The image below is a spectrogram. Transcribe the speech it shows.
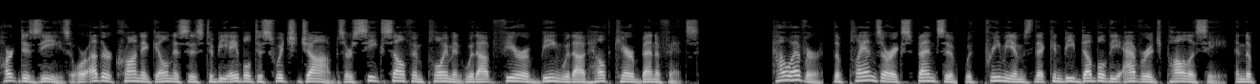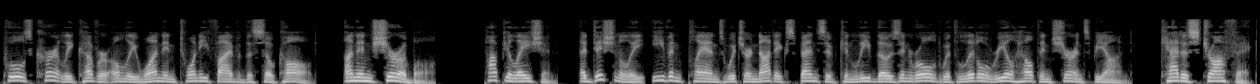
heart disease, or other chronic illnesses to be able to switch jobs or seek self employment without fear of being without health care benefits. However, the plans are expensive, with premiums that can be double the average policy, and the pools currently cover only 1 in 25 of the so called uninsurable population. Additionally, even plans which are not expensive can leave those enrolled with little real health insurance beyond catastrophic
